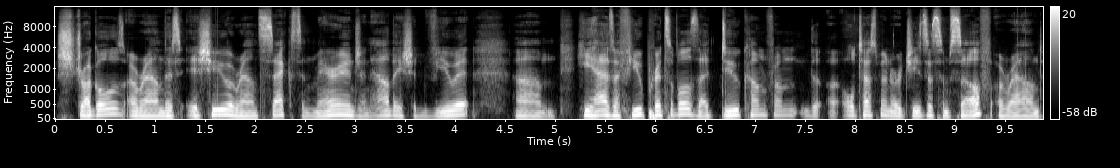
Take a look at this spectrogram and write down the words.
struggles around this issue around sex and marriage and how they should view it. Um, he has a few principles that do come from the uh, Old Testament or Jesus himself around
